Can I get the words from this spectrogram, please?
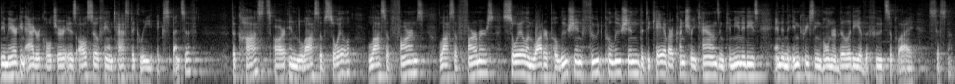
the American agriculture is also fantastically expensive. The costs are in loss of soil, loss of farms, loss of farmers, soil and water pollution, food pollution, the decay of our country towns and communities, and in the increasing vulnerability of the food supply system.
